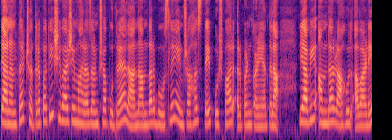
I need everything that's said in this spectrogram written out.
त्यानंतर छत्रपती शिवाजी महाराजांच्या पुतळ्याला नामदार भोसले यांच्या हस्ते पुष्पहार अर्पण करण्यात आला. यावेळी आमदार राहुल आवाडे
